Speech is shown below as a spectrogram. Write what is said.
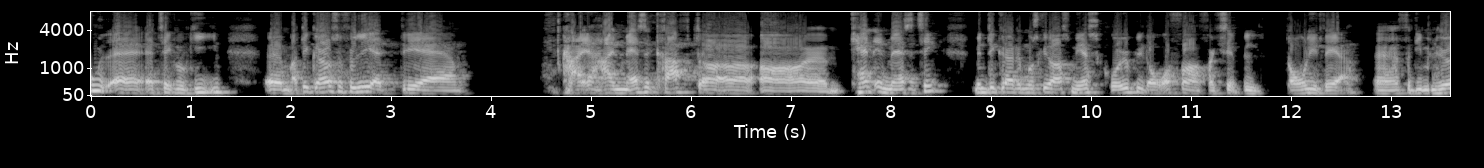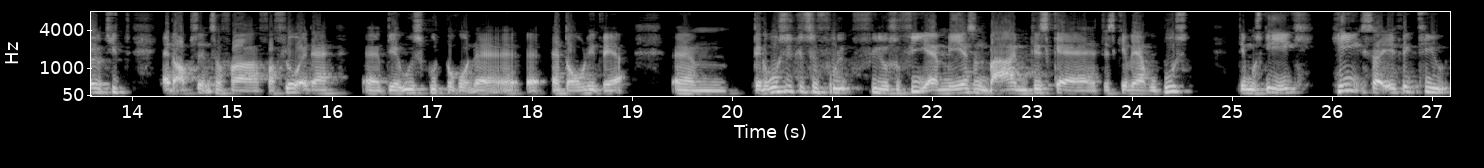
ud af, af teknologien. Øhm, og det gør jo selvfølgelig, at det er har, har en masse kraft og, og og øhm, kan en masse ting, men det gør det måske også mere skrøbeligt over for for eksempel dårligt vejr. Øh, fordi man hører jo tit, at opsendelser fra, fra Florida øh, bliver udskudt på grund af, af, af dårligt vejr. Øhm, den russiske filosofi er mere sådan bare, at det skal, det skal være robust. Det er måske ikke helt så effektivt,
